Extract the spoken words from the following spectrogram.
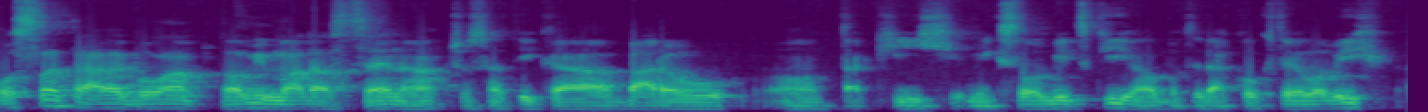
Osle práve bola veľmi mladá scéna, čo sa týka barov takých mixologických alebo teda koktejlových,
